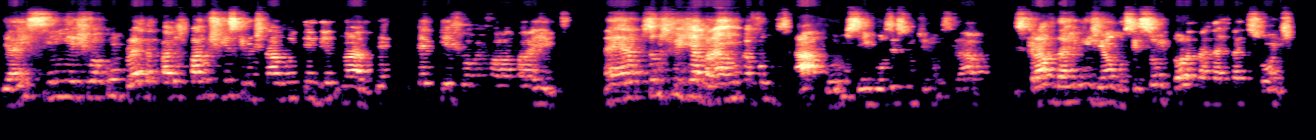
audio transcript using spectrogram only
E aí sim, Yeshua completa para os, X que não estavam entendendo nada. O que é que Yeshua vai falar para eles? Né? Era, somos filhos de Abraão, nunca fomos. Ah, foram sim, vocês continuam escravos. Escravos da religião, vocês são idólatras das tradições.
